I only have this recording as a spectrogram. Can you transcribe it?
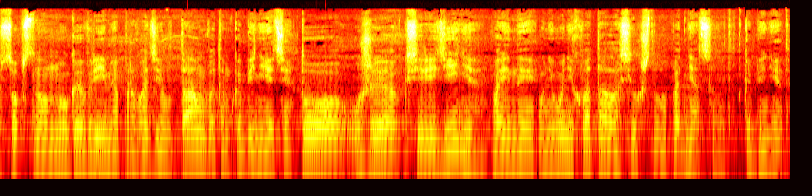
собственно, он многое время проводил там, в этом кабинете, то уже к середине войны у него не хватало сил, чтобы подняться в этот кабинет.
